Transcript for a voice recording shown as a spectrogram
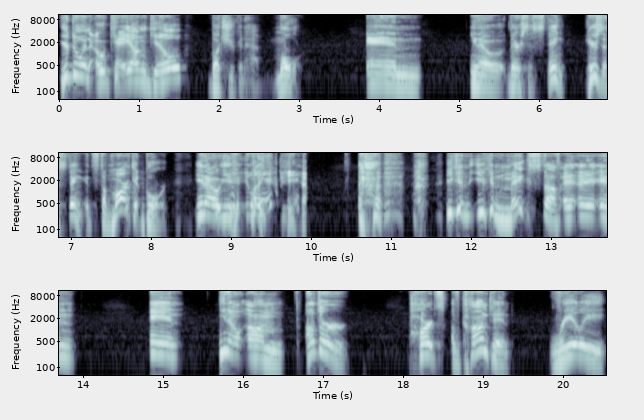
you're doing okay on Gil, but you could have more. And you know, there's this thing. Here's this thing. It's the market board. You know, you like Yeah. you can you can make stuff and, and and you know um other parts of content really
